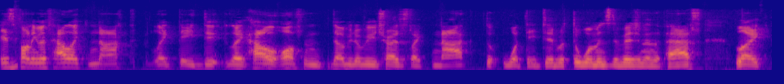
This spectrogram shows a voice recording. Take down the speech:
It's funny with how like knocked like they do like how often WWE tries to like knock the, what they did with the women's division in the past. Like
